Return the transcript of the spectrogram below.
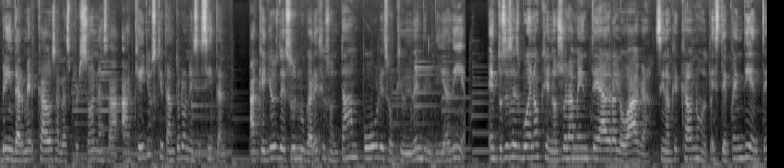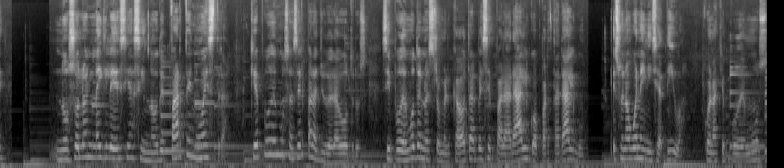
brindar mercados a las personas, a, aquellos que tanto lo necesitan, aquellos de esos lugares que son tan pobres o que viven del día a día. Entonces es bueno que no solamente Adra lo haga, sino que cada uno de nosotros esté pendiente, no solo en la iglesia, sino de parte nuestra. ¿Qué podemos hacer para ayudar a otros? Si podemos de nuestro mercado tal vez separar algo, apartar algo. Es una buena iniciativa con la que podemos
